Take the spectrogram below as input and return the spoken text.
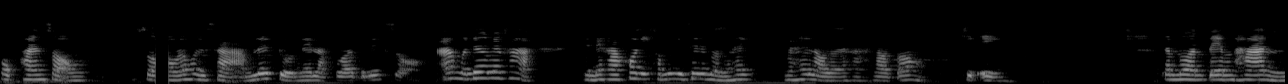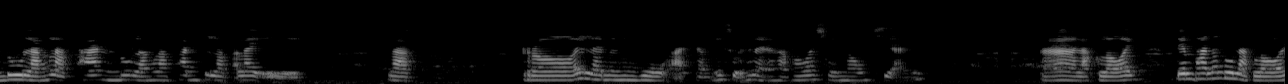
6,263เลขโดดในหลักร้อยเป็นเลข2อะเหมือนเดิมเลยค่ะ เห็นไหมคะ ข้อนี้เขาไม่มีเส้นจำนวนมาให้มาให้เราเลยนะคะเราต้องคิดเองจำนวนเต็มพัน ดูหลังหลักพัน ดูหลังหลักพันคือหลักอะไรเอ่ย หลักร้อยลายมือคุณครูอาจจะไม่สวยเท่าไหร่นะคะ เพราะว่าใช้เมาส์เขียน อ่า หลักร้อย เต็มพันต้องดูหลักร้อย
